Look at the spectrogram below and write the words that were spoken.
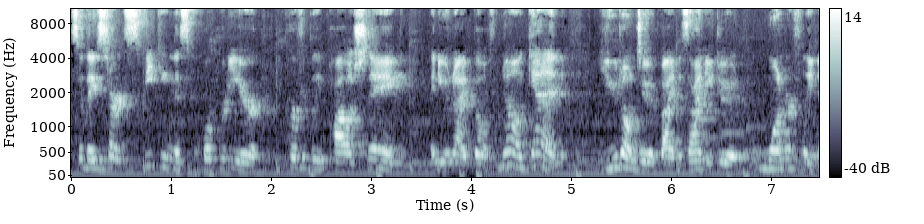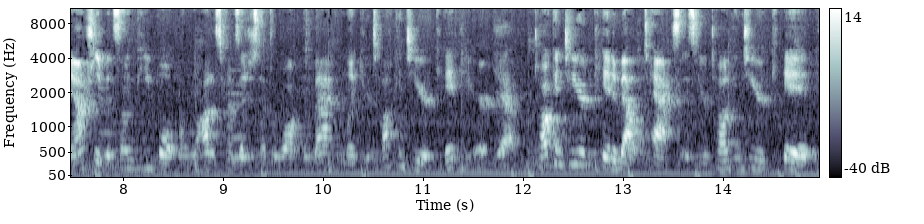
So they start speaking this corporate or perfectly polished thing. And you and I both know. Again, you don't do it by design. You do it wonderfully naturally. But some people, a lot of times, I just have to walk them back. I'm like, you're talking to your kid here. Yeah. You're talking to your kid about taxes. You're talking to your kid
